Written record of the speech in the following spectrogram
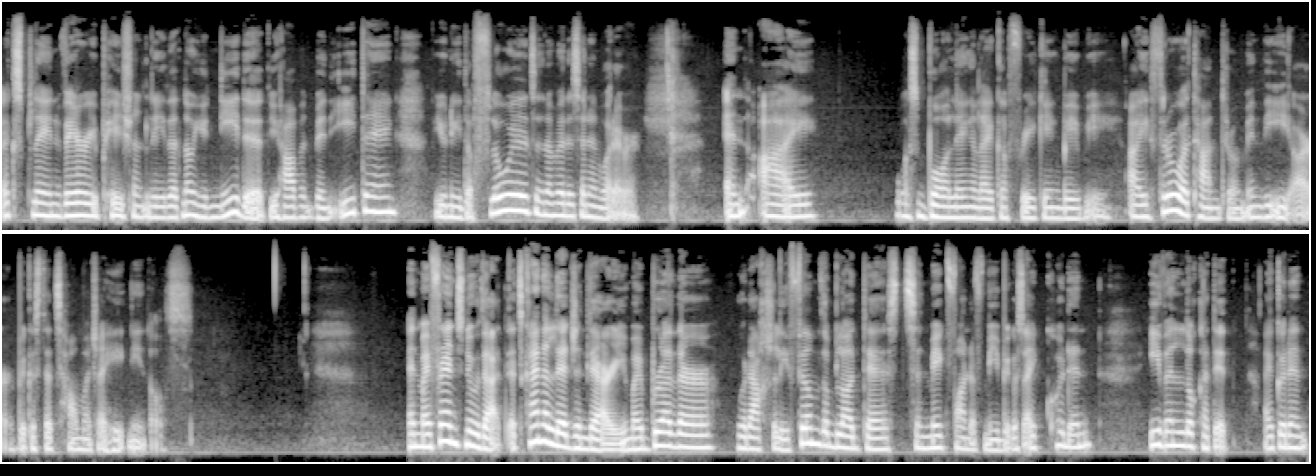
explain very patiently that no, you need it. You haven't been eating, you need the fluids and the medicine and whatever. And I was bawling like a freaking baby. I threw a tantrum in the ER because that's how much I hate needles. And my friends knew that. It's kind of legendary. My brother, would actually film the blood tests and make fun of me because I couldn't even look at it. I couldn't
